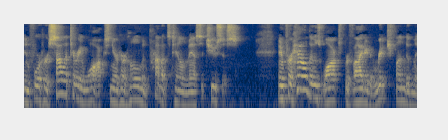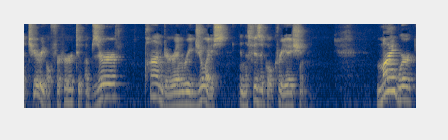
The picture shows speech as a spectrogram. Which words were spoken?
and for her solitary walks near her home in Provincetown, Massachusetts, and for how those walks provided a rich fund of material for her to observe, ponder, and rejoice in the physical creation. My work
